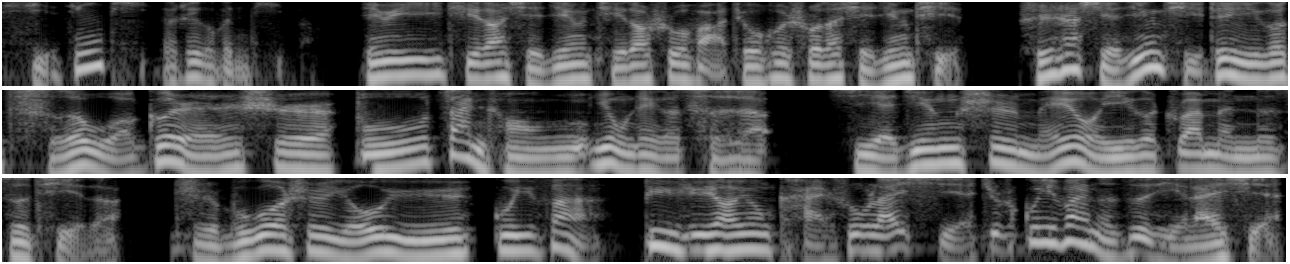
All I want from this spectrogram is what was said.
写经体的这个问题呢？因为一提到写经，提到书法，就会说到写经体。实际上，写经体这一个词，我个人是不赞成用这个词的。写经是没有一个专门的字体的。只不过是由于规范，必须要用楷书来写，就是规范的字体来写，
